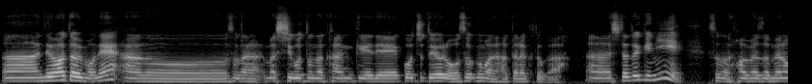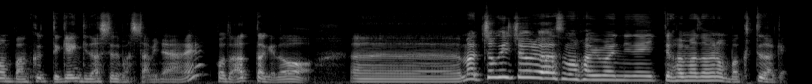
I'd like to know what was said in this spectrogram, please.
あで渡部もね、あのーそんな、まあ、仕事の関係でこうちょっと夜遅くまで働くとかあした時にそのファミマザメロンパン食って元気出してましたみたいなねことあったけどうーんまあちょいちょい俺はそのファミマにね行ってファミマザメロンパン食ってたわけ。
